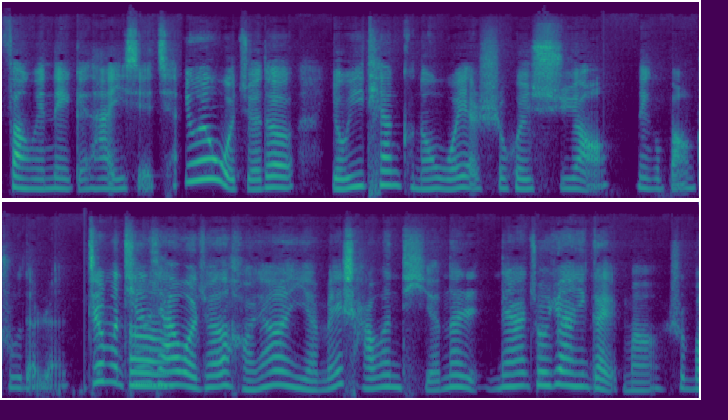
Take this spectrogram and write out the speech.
范围内给他一些钱，因为我觉得有一天可能我也是会需要。那个帮助的人，这么听起来，我觉得好像也没啥问题。那人家就愿意给吗？是不？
